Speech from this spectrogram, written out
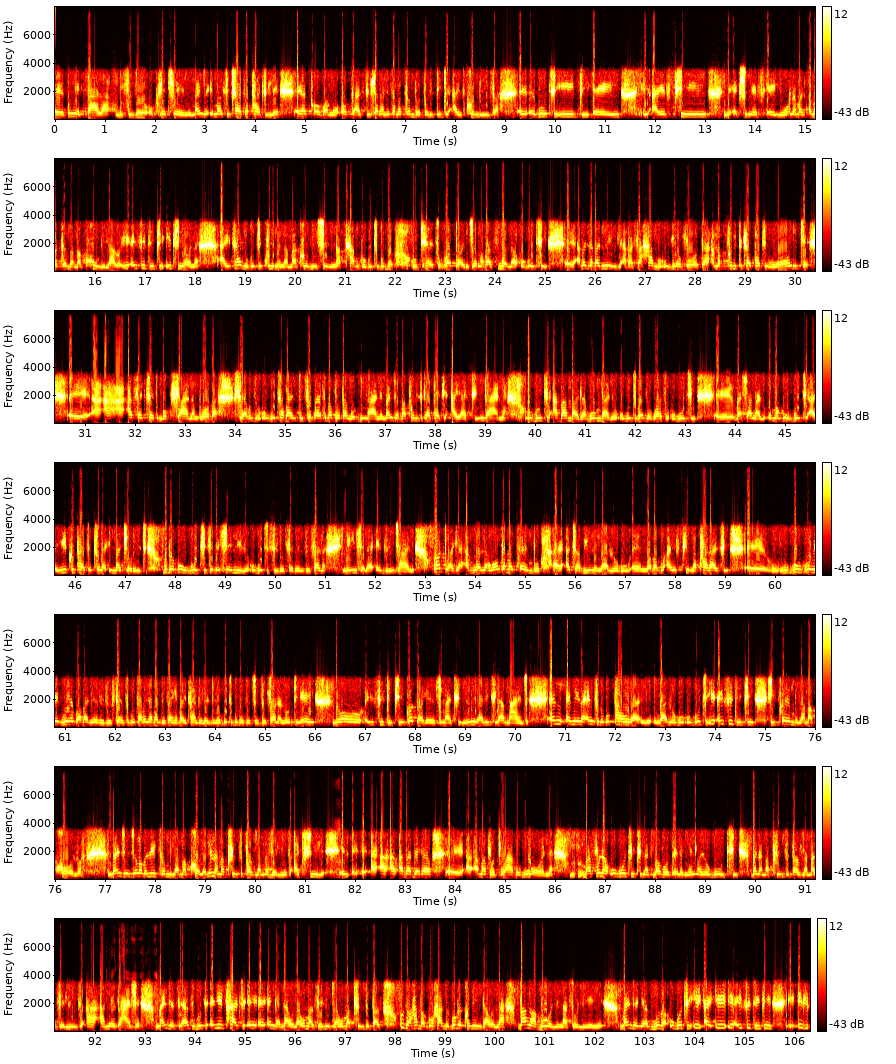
eh kungekudala size okhethweni. Manje i-multi charter party le eyaqokwa ngo-August ihlanganisa amaqembu epolitiki ayisikhombisa eh, ukuthi i-DA i-IFP ne-Action SA yiwona ama- amaqembu amakhulu lawo. i-ACDP ithi yona ayithandi ukuthi ikhulume ngama-coalition ngaphambi kokuthi kube ukhetho kodwa njengoba sibona ukuthi eh, abantu abaningi abasahambi ukuyovota ama-political party wonke eh, a- a- a- affected ngokufana ngoba siyakuze ukuthi abantu seba- sebavota ngokuncane. Manje ama-political party ayadingana ukuthi abambane abumbane ukuthi bazokwazi ukuthi eh bahlangane. Uma kuwukuthi ayikho iphathi ethola imajority kube kuwukuthi sebehlelile ukuthi sizosebenzisana ngendlela ezinjani. Kodwa ke akuwona wonke amaqembu eh, ajabulile ngaloku eh, ngoba ku-IFP ngaphakathi eh ku- ku- kuye kwaba ne-resistance ukuthi abanye abantu zange bayithande lento yokuthi kuzosetshenziswana no-DA no-ACDP kodwa ke singathini i-reality yamanje. En- eh, mina engifuna ukuphawula ngaloku ukuthi i-ACDP iqembu lamakholwa. Manje njengoba liqembu lamakholwa linama principles nama values athile el- eh, eh, a- a- ababeka eh, a- amavote wabo kuwona. Bafuna ukuthi thina sibavotele ngenxa yokuthi banama principles nama values a- ame kahle. Manje siyazi ukuthi enye party e- e- engenawo lawo ma values lawo ma principles kuzohamba kuhambe kube khona indawo la bangaboni ngasolinye manje ngiyazibuza ukuthi i-ACDP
